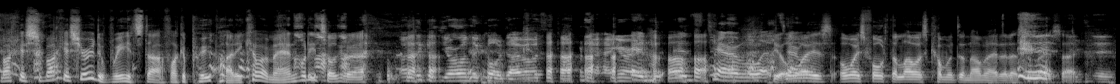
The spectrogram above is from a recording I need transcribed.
Marcus, Marcus, you're into weird stuff like a poo party. Come on, man. What are you talking about? only because you're on the call, Damo. It's the company I hang It's, around. it's terrible. It's You terrible. always always fall to the lowest common denominator. That's what I say. It.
